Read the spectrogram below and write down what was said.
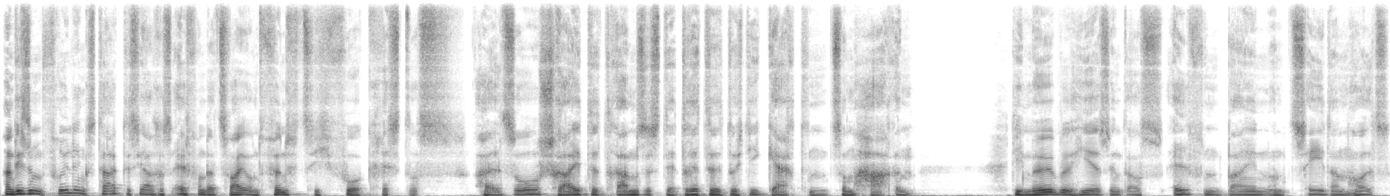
An diesem Frühlingstag des Jahres 1152 vor Christus, also schreitet Ramses III. durch die Gärten zum Harem. Die Möbel hier sind aus Elfenbein und Zedernholz,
